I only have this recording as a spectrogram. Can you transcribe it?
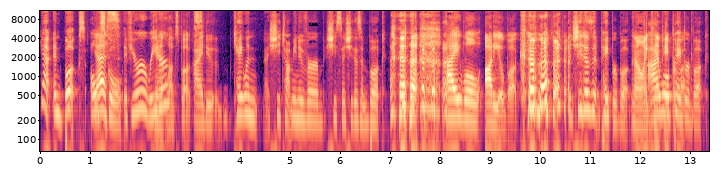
Yeah, and books, old Yes. school. If you're a reader, Janet loves books. I do. Caitlin, she taught me a new verb. She says she doesn't book, I will audiobook. but she doesn't paper book. No, I I can't will paper paper book.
